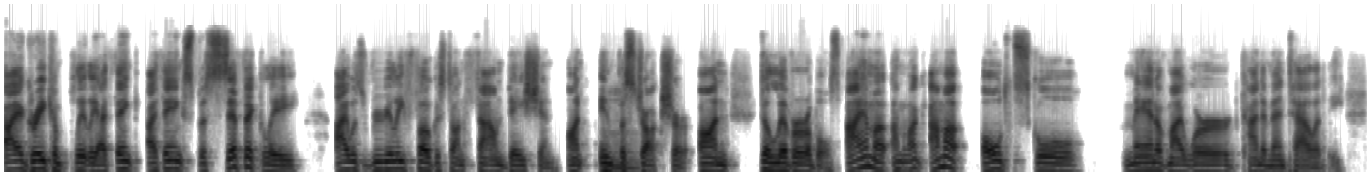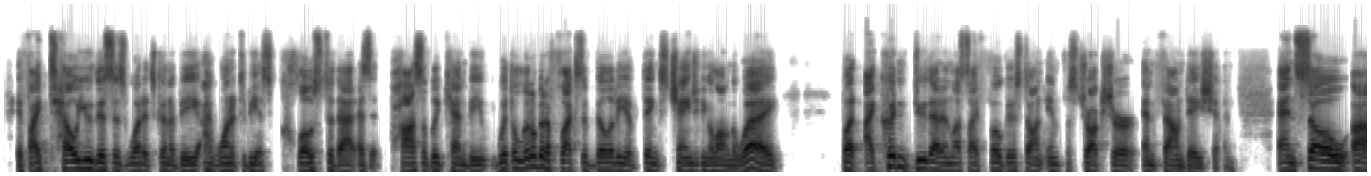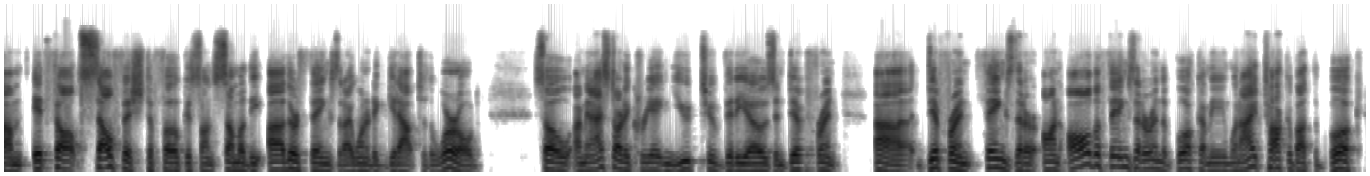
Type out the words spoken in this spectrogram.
I agree completely. I think I think specifically I was really focused on foundation, on hmm. infrastructure, mm. on deliverables. I am a I'm a I'm a old school man of my word kind of mentality. If I tell you this is what it's going to be, I want it to be as close to that as it possibly can be with a little bit of flexibility of things changing along the way. But I couldn't do that unless I focused on infrastructure and foundation. And so um, it felt selfish to focus on some of the other things that I wanted to get out to the world. So, I mean, I started creating YouTube videos and different uh, different things that are on all the things that are in the book. I mean, when I talk about the book,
